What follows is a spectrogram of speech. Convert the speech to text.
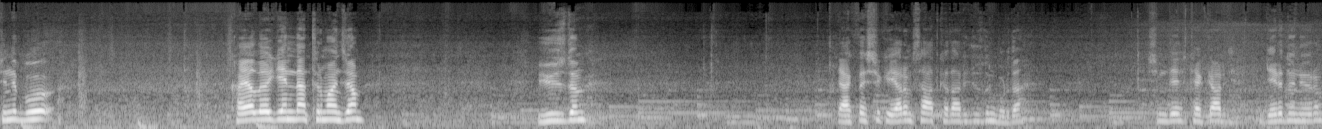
Şimdi bu kayalığı yeniden tırmanacağım. Yüzdüm. Yaklaşık yarım saat kadar yüzdüm burada. Şimdi tekrar geri dönüyorum.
